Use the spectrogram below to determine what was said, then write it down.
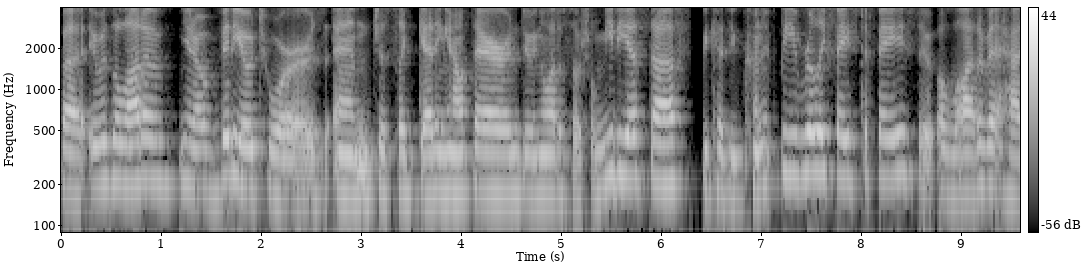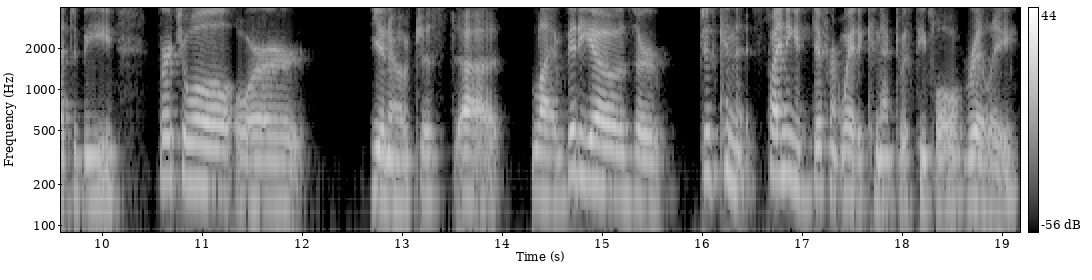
But it was a lot of, you know, video tours and just like getting out there and doing a lot of social media stuff because you couldn't be really face to face. A lot of it had to be virtual or, you know, just uh, live videos or just con- finding a different way to connect with people really.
